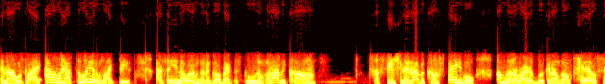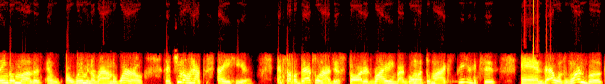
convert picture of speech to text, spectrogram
And I was like, I don't have to live like this. I said, you know what? I'm going to go back to school. And when I become sufficient and I become stable, I'm going to write a book and I'm going to tell single mothers and or women around the world that you don't have to stay here. And so that's when I just started writing by going through my experiences. And that was one book.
